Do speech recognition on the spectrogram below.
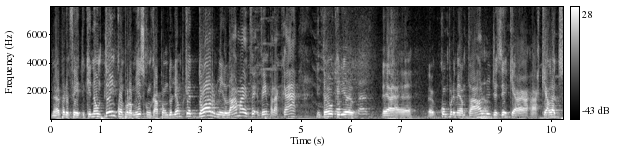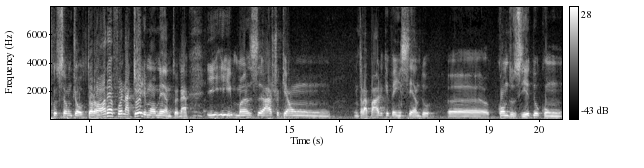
né, prefeito, que não tem compromisso com o Capão do Leão, porque dorme lá, mas ve- vem para cá. Então eu queria é, é, é, cumprimentá-lo e dizer que a- aquela discussão de outrora foi naquele momento, né? E, e- mas acho que é um, um trabalho que vem sendo ah, conduzido com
